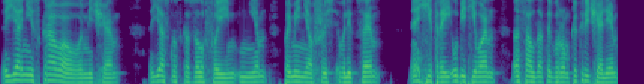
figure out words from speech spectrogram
«Я не из кровавого меча», — ясно сказал Фэй, не поменявшись в лице. «Хитрый, убить его!» Солдаты громко кричали.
